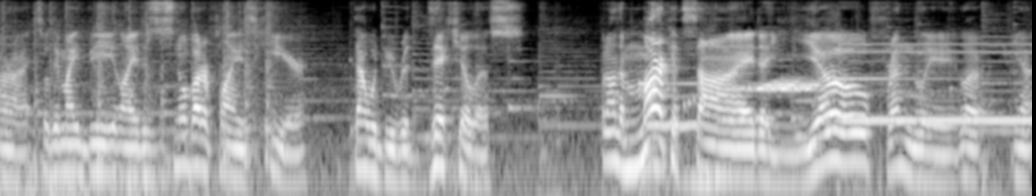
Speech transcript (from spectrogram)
Alright, so they might be, like, there's just no butterflies here. That would be ridiculous. But on the market side, yo, friendly. Look, yeah,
